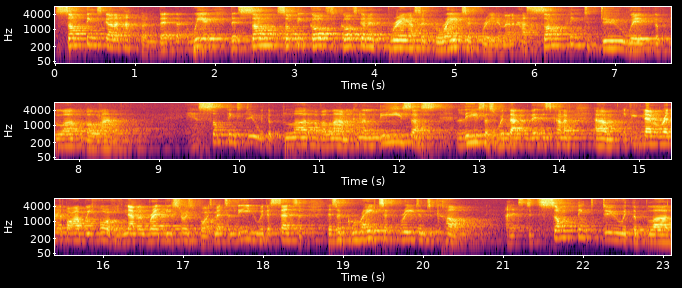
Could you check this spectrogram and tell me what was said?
Something's going to happen. That, that, we, that some, something, God's, God's going to bring us a greater freedom, and it has something to do with the blood of a lamb. It has something to do with the blood of a lamb. It kind of leaves us, leaves us with that, this kind of, um, if you've never read the Bible before, if you've never read these stories before, it's meant to leave you with a sense of there's a greater freedom to come. And it's to, something to do with the blood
